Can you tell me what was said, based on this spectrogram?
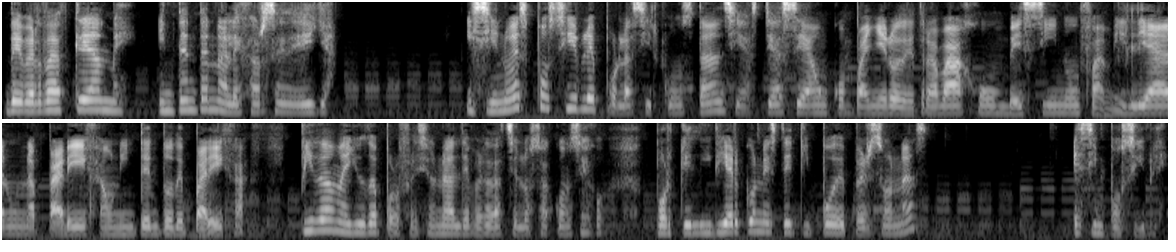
de verdad créanme, intenten alejarse de ella. Y si no es posible por las circunstancias, ya sea un compañero de trabajo, un vecino, un familiar, una pareja, un intento de pareja, pidan ayuda profesional, de verdad se los aconsejo, porque lidiar con este tipo de personas es imposible.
